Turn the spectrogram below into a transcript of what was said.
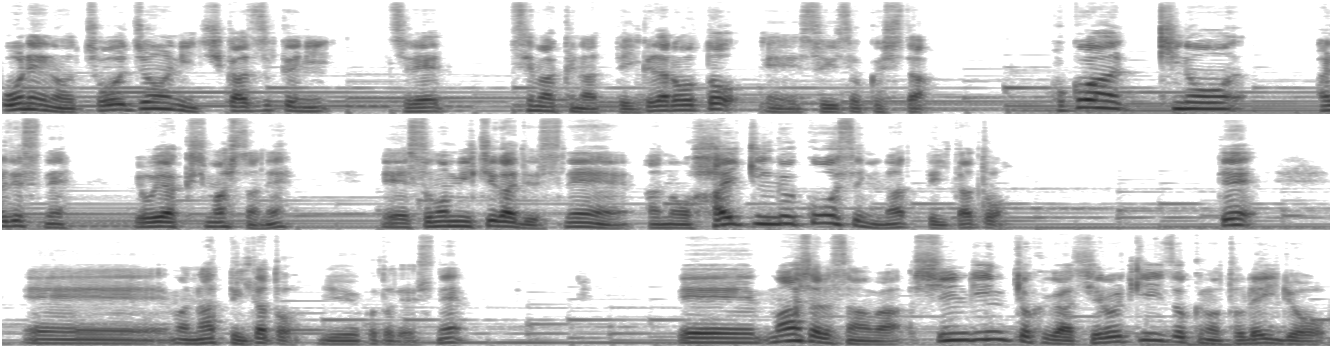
尾根の頂上に近づくにつれ狭くなっていくだろうと、えー、推測した。ここは昨日、あれですね、要約しましたね。えー、その道がですね、あのハイキングコースになっていたと。で、えー、まあ、なっていたということですね。えー、マーシャルさんは森林局がチェロキー族のトレイルを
